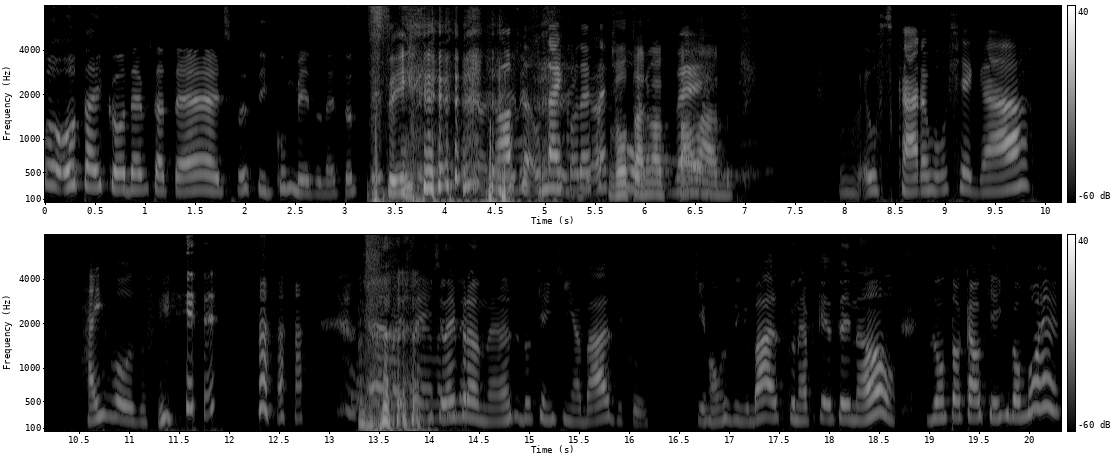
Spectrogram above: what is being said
O, o Taiko deve estar até, tipo assim, com medo, né? Tanto tempo sim. que tá Nossa, o Taiko deve estar tipo, Voltar numa véi, palada. Os caras vão chegar raivoso, filho. É, mas, gente, lembrando, né? Antes do Kenkinha básico, Kihonzinho básico, né? Porque senão, vocês vão tocar o Ken e vão morrer.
